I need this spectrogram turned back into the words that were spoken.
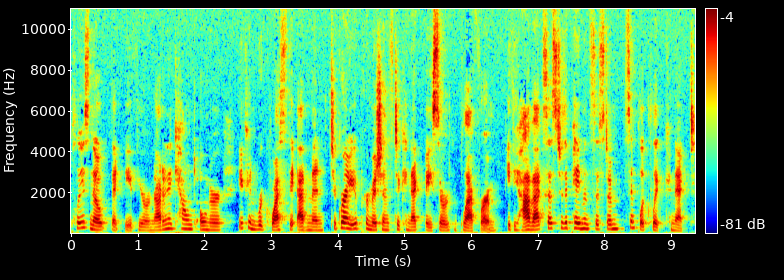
Please note that if you're not an account owner, you can request the admin to grant you permissions to connect a certain platform. If you have access to the payment system, simply click Connect.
